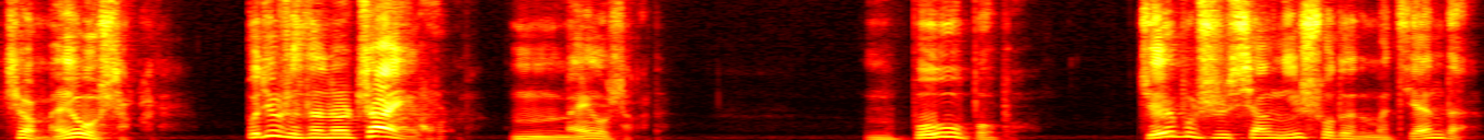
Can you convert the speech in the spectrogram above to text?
这没有啥的，不就是在那站一会儿吗？嗯，没有啥的。嗯，不不不，绝不是像你说的那么简单。”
